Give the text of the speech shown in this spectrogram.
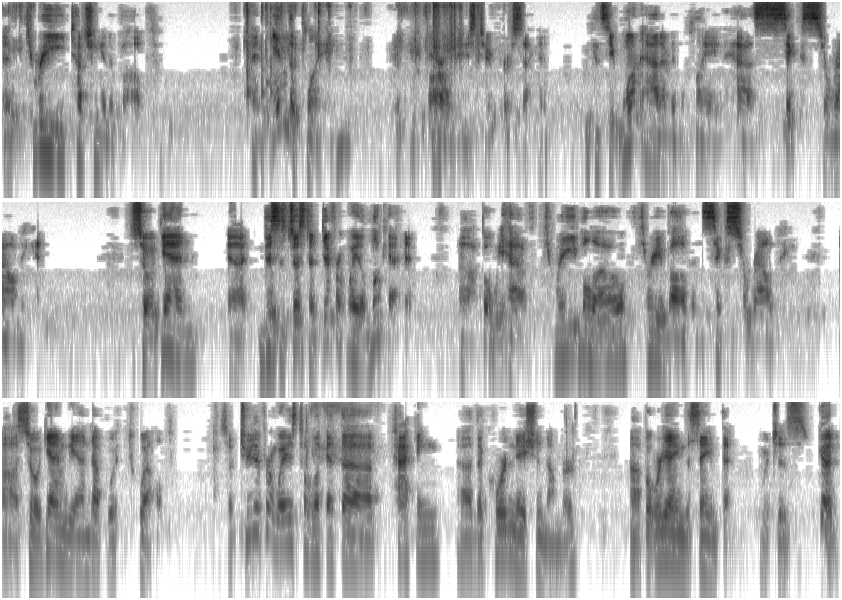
and three touching it above. And in the plane, if we borrow these two for a second, we can see one atom in the plane has six surrounding it. So again, uh, this is just a different way to look at it. Uh, but we have three below, three above, and six surrounding. Uh, so again, we end up with 12. So two different ways to look at the packing, uh, the coordination number, uh, but we're getting the same thing, which is good.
